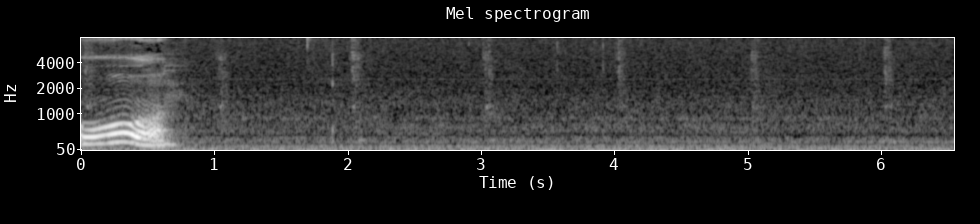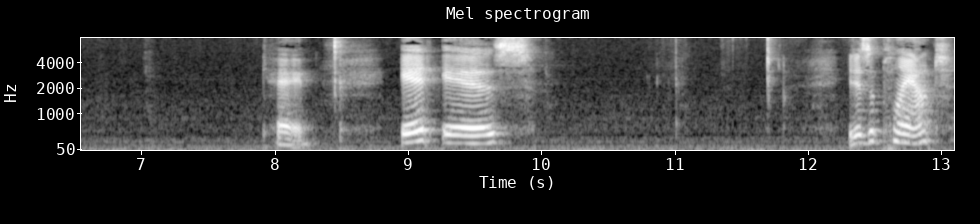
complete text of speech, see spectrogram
Ooh. Okay. It is it is a plant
